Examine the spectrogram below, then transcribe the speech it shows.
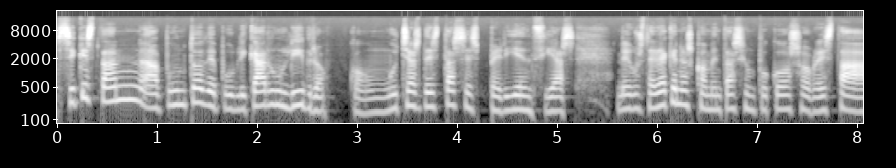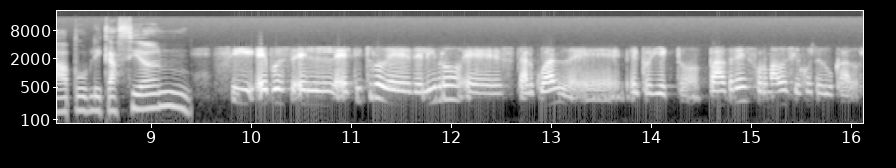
sé que están a punto de publicar un libro con muchas de estas experiencias. Me gustaría que nos comentase un poco sobre esta publicación. Sí, eh, pues el, título del libro es tal cual el proyecto, Padres formados hijos educados.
